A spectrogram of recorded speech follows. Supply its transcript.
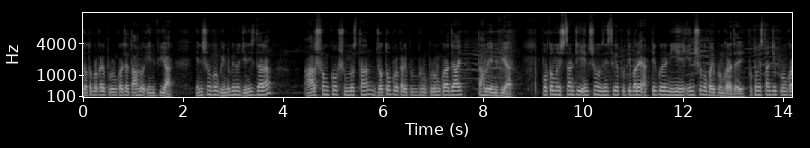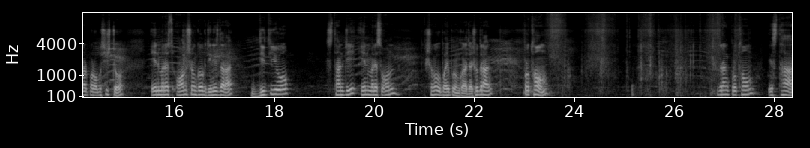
যত প্রকারে পূরণ করা যায় তা হলো এনপিআর। এন সংখ্যক ভিন্ন ভিন্ন জিনিস দ্বারা আর সংখ্যক শূন্যস্থান যত প্রকারে পূরণ করা যায় তা হলো এনপিআর। প্রথম স্থানটি এন সংখ্যক জিনিস থেকে প্রতিবারে একটি করে নিয়ে এন সংখ্যক উপায় পূরণ করা যায়। প্রথম স্থানটি পূরণ করার পর অবশিষ্ট এন মাইনাস ওয়ান সংখ্যক জিনিস দ্বারা দ্বিতীয় স্থানটি এন মাইনাস ওয়ান সংখ্যক উপায় পূরণ করা যায়। সুতরাং প্রথম সুতরাং প্রথম স্থান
